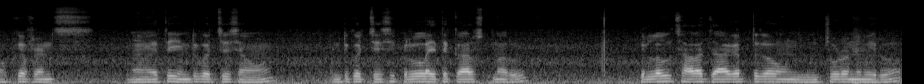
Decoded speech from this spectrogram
ఓకే ఫ్రెండ్స్ మేమైతే ఇంటికి వచ్చేసాము. ఇంటికి వచ్చేసి పిల్లలు అయితే కారుస్తున్నారు. పిల్లలు చాలా జాగ్రత్తగా ఉం- చూడండి మీరు.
